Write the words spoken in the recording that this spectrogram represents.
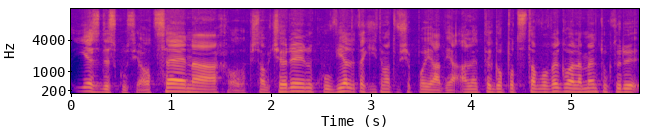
Jest dyskusja o cenach, o kształcie rynku, wiele takich tematów się pojawia, ale tego podstawowego elementu, który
